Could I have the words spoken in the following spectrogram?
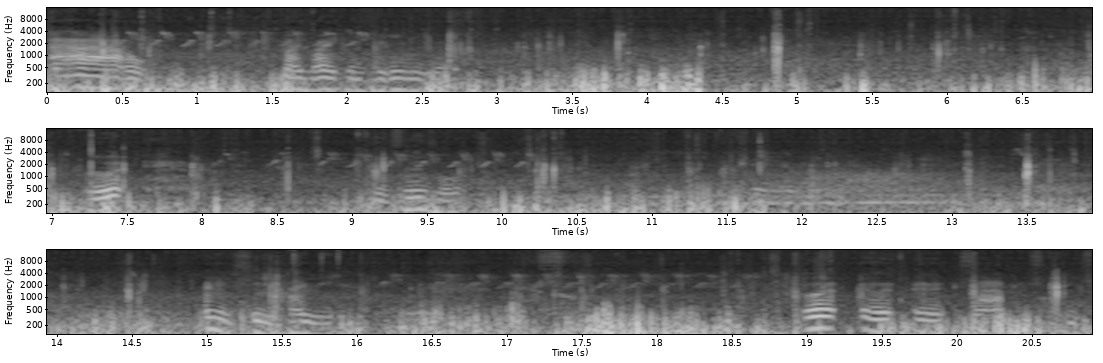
Ow! My bike is being me. Oh. This is what. Okay, there we go. I can see behind me. Uh, uh, uh, stop, please.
